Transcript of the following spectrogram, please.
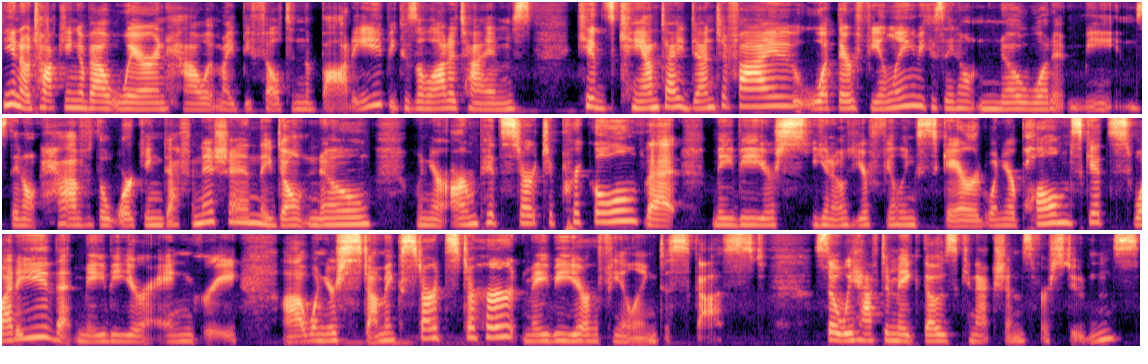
you know, talking about where and how it might be felt in the body, because a lot of times kids can't identify what they're feeling because they don't know what it means. They don't have the working definition. They don't know when your armpits start to prickle that maybe you're, you know, you're feeling scared. When your palms get sweaty, that maybe you're angry. Uh, when your stomach starts to hurt, maybe you're feeling disgust. So we have to make those connections for students.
